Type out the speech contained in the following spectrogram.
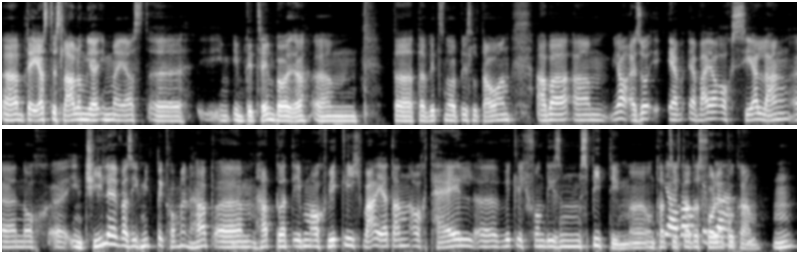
äh, der erste Slalom ja immer erst äh, im, im, Dezember, ja. Ähm, da, da wird es noch ein bisschen dauern. Aber ähm, ja, also er, er war ja auch sehr lang äh, noch äh, in Chile, was ich mitbekommen habe. Ähm, hat dort eben auch wirklich, war er dann auch Teil äh, wirklich von diesem Speed-Team äh, und hat ja, sich da das geplant. volle Programm. Hm?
